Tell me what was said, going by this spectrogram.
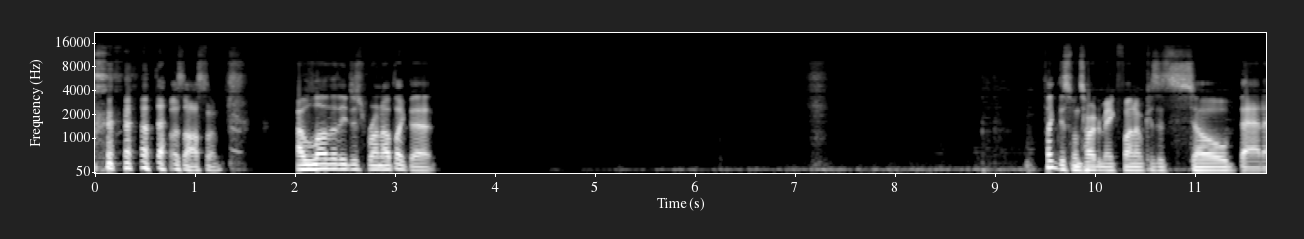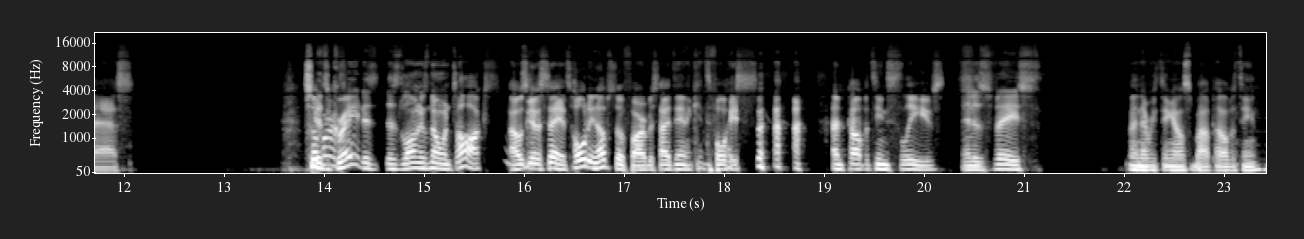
that was awesome. I love that they just run up like that. I feel like this one's hard to make fun of because it's so badass. So it's far- great as, as long as no one talks I was gonna say it's holding up so far, besides Anakin's voice and Palpatine's sleeves and his face. and everything else about Palpatine.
